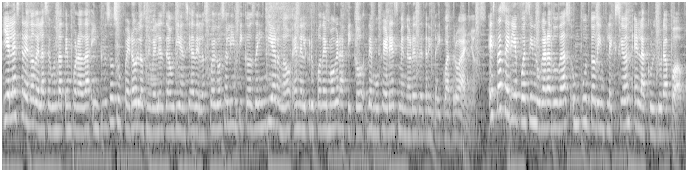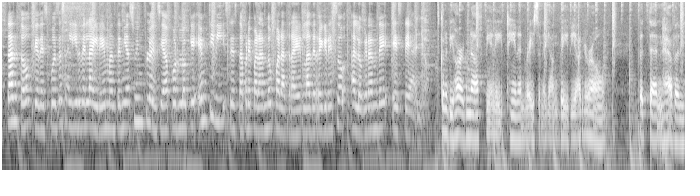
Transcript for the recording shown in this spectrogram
y el estreno de la segunda temporada incluso superó los niveles de audiencia de los Juegos Olímpicos de Invierno en el grupo demográfico de mujeres menores de 34 años. Esta serie fue sin lugar a dudas un punto de inflexión en la cultura pop, tanto que después de salir del aire mantenía su influencia por lo que MTV se está preparando para traerla de regreso a lo grande este año. It's going to be hard enough being 18 and raising a young baby on your own, but then having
